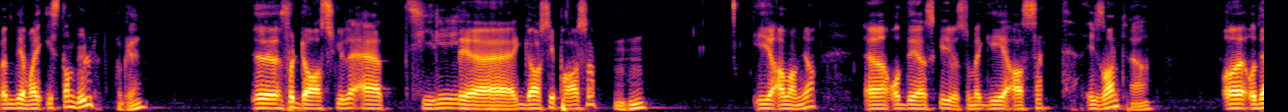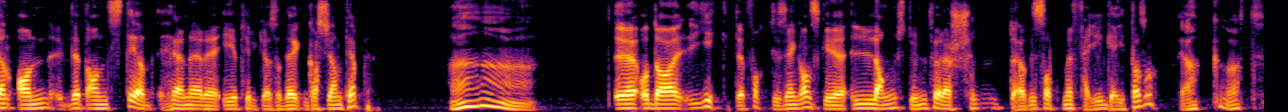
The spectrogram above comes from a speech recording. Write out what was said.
men det var i Istanbul. Ok? Eh, For da skulle jeg til eh, Gashipasa i Alanya. Eh, Og det skrives som en GAZ, ikke sant? Ja. Og, og det, er annen, det er et annet sted her nede i Tyrkia som heter Gaziantep. Ah, Eh, Og da gikk det faktisk en ganske lang stund før jeg skjønte at vi satt med feil gate, altså. ja, akkurat.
